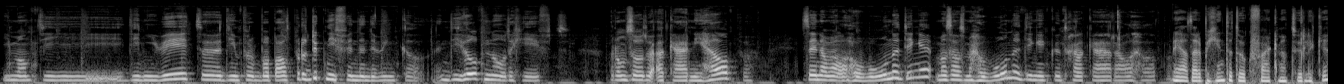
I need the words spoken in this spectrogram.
Iemand die, die niet weet, uh, die een bepaald product niet vindt in de winkel en die hulp nodig heeft. Waarom zouden we elkaar niet helpen? Zijn dat wel gewone dingen, maar zelfs met gewone dingen kunt je elkaar al helpen. Ja, daar begint het ook vaak natuurlijk. Hè?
